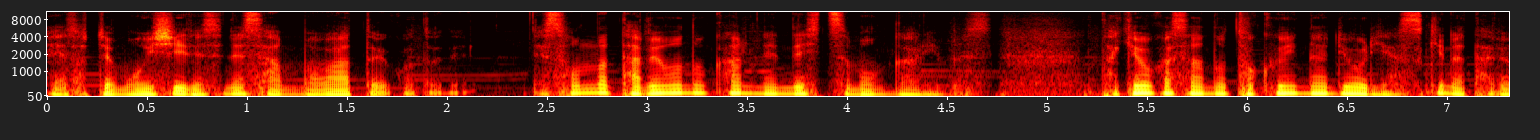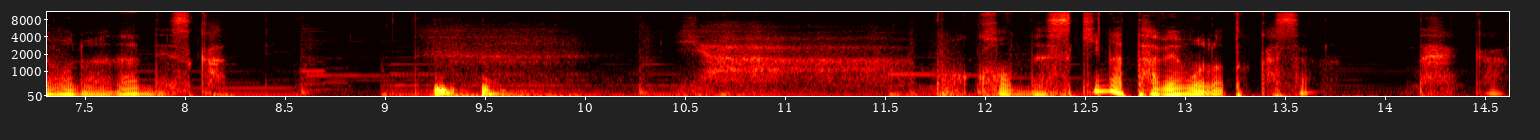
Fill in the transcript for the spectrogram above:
えー、とても美味しいですね、サンマは、ということで。で、そんな食べ物関連で質問があります。竹岡さんの得意な料理や好きな食べ物は何ですか？いやー、もうこんな好きな食べ物とかさ、なんか、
